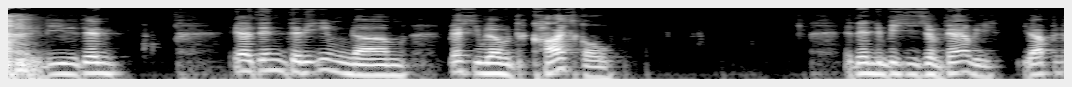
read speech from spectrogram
Yeah then they even um basically went to Costco and then the business of family. Yep.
